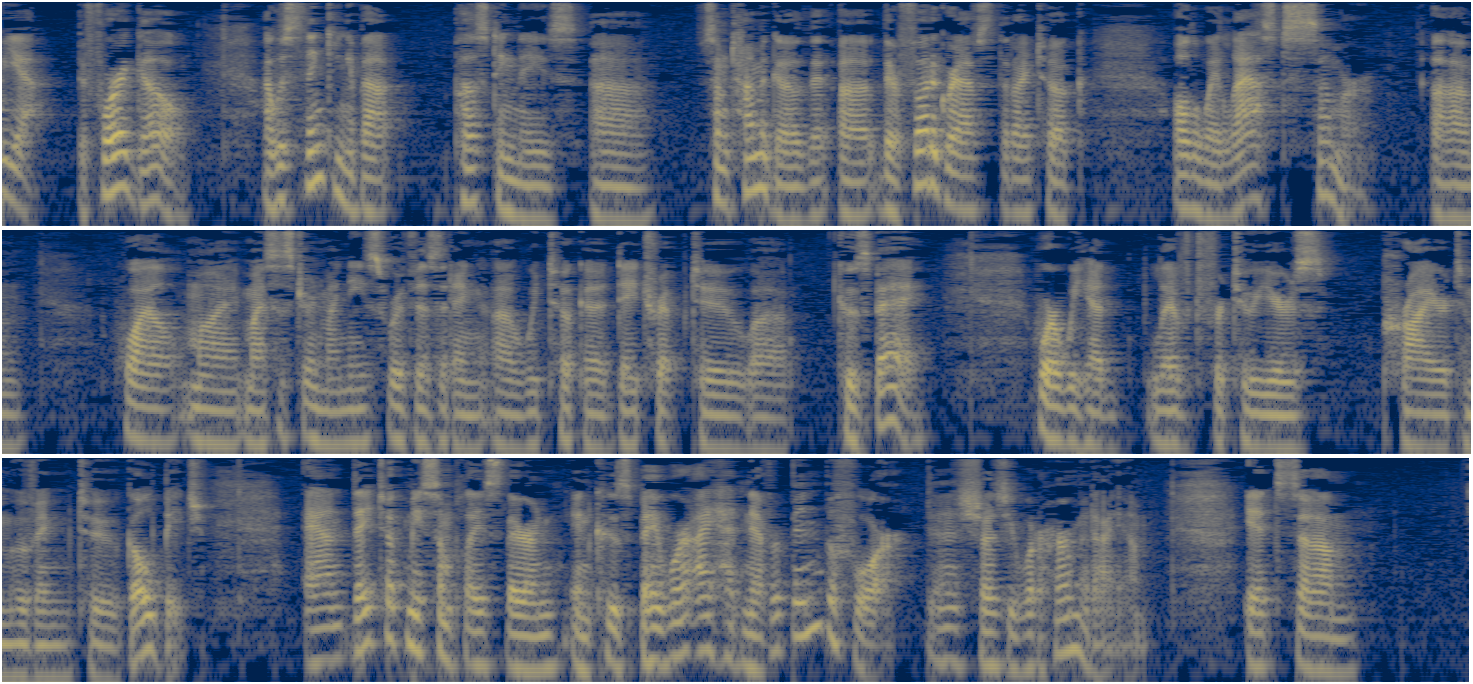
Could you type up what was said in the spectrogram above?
Oh yeah, before I go, I was thinking about posting these uh, some time ago. That uh, they're photographs that I took all the way last summer. Um, while my, my sister and my niece were visiting, uh, we took a day trip to uh, Coos Bay, where we had lived for two years prior to moving to Gold Beach. And they took me someplace there in, in Coos Bay where I had never been before. Shows you what a hermit I am. It's, um,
